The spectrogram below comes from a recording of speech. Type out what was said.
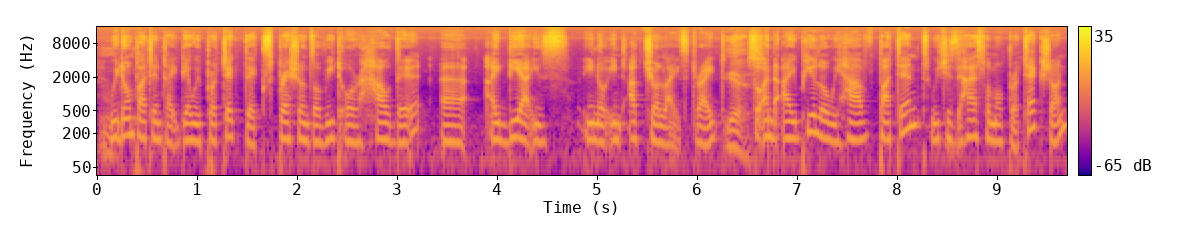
Hmm. We don't patent idea; we protect the expressions of it or how the uh, idea is, you know, in actualized, right? Yes. So under IP law, we have patent, which is the highest form of protection,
